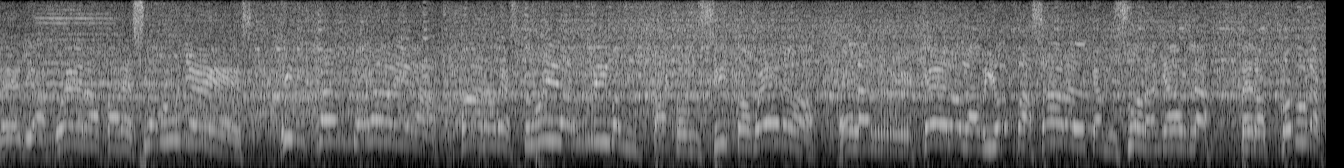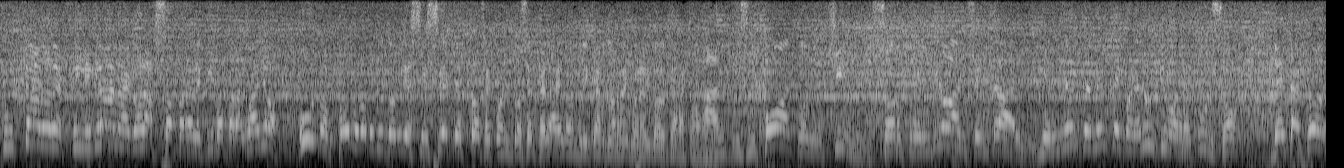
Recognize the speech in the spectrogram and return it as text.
Desde afuera apareció Núñez, un taconcito bueno. El arquero la vio pasar, alcanzó a arañarla, pero con una cucada de filigrana, golazo para el equipo paraguayo. Uno por uno, minuto 17, profe con José Peláez, don Ricardo Arrego en el gol Caracol. Anticipó a Colochini, sorprendió al central y evidentemente con el último recurso de tacón,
